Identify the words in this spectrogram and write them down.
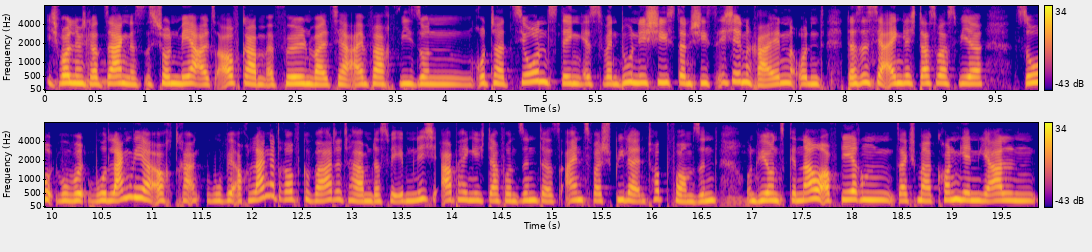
Ich wollte nämlich gerade sagen, das ist schon mehr als Aufgaben erfüllen, weil es ja einfach wie so ein Rotationsding ist. Wenn du nicht schießt, dann schieß ich ihn rein. Und das ist ja eigentlich das, was wir so, wo, wir- wo lang wir ja auch dran, wo wir auch lange drauf gewartet haben, dass wir eben nicht abhängig davon sind, dass ein, zwei Spieler in Topform sind und wir uns genau auf deren, sag ich mal, kongenialen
